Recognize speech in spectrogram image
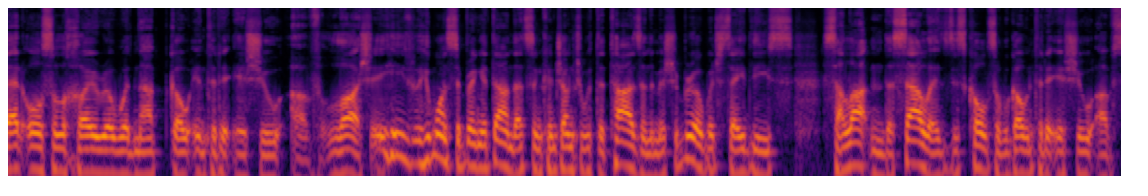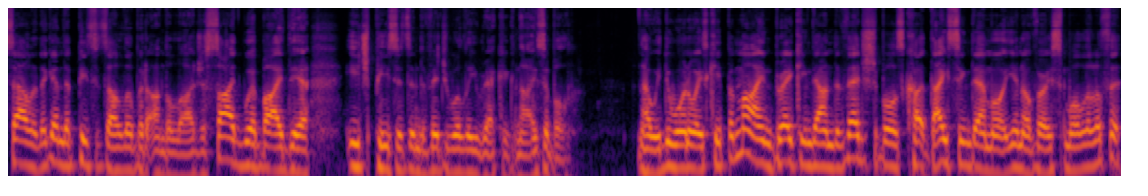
that also l'chayra would not go into the issue of lush. He, he wants to bring it down. That's in conjunction with the Taz and the Mishnah Berurah, which say these salatin, the salads, this cold, so we'll go into the issue of salad. Again, the pieces are a little bit on the larger side, whereby there each piece is individually recognizable. Now we do want to always keep in mind breaking down the vegetables, cut, dicing them, or you know very small little th-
